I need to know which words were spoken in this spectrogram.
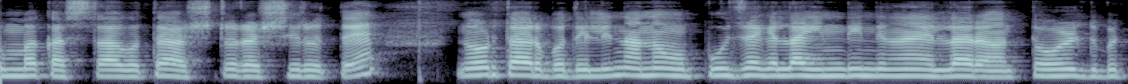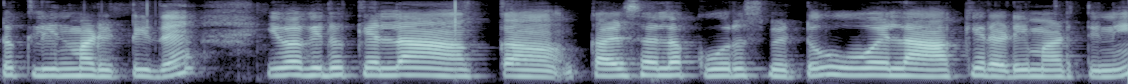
ತುಂಬ ಕಷ್ಟ ಆಗುತ್ತೆ, ಅಷ್ಟು ರಶ್ ಇರುತ್ತೆ. ನೋಡ್ತಾ ಇರ್ಬೋದು, ಇಲ್ಲಿ ನಾನು ಪೂಜೆಗೆಲ್ಲ ಹಿಂದಿನ ದಿನ ಎಲ್ಲ ತೊಳೆದ್ಬಿಟ್ಟು ಕ್ಲೀನ್ ಮಾಡಿ ಇಟ್ಟಿದ್ದೆ. ಇವಾಗ ಇದಕ್ಕೆಲ್ಲ ಕಳಸ ಎಲ್ಲ ಕೂರಿಸ್ಬಿಟ್ಟು ಹೂವೆಲ್ಲ ಹಾಕಿ ರೆಡಿ ಮಾಡ್ತೀನಿ.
